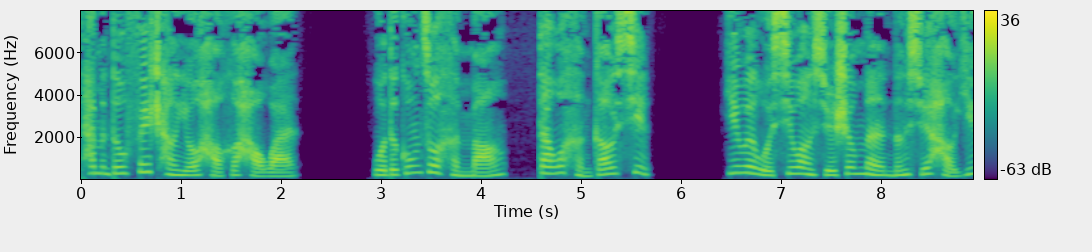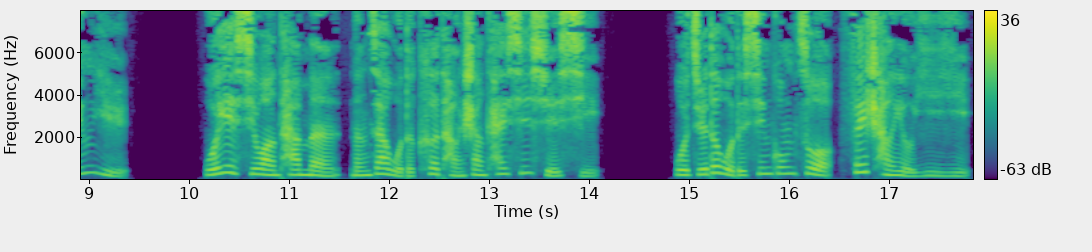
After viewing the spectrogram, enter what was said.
他们都非常友好和好玩。我的工作很忙，但我很高兴，因为我希望学生们能学好英语。我也希望他们能在我的课堂上开心学习。我觉得我的新工作非常有意义。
